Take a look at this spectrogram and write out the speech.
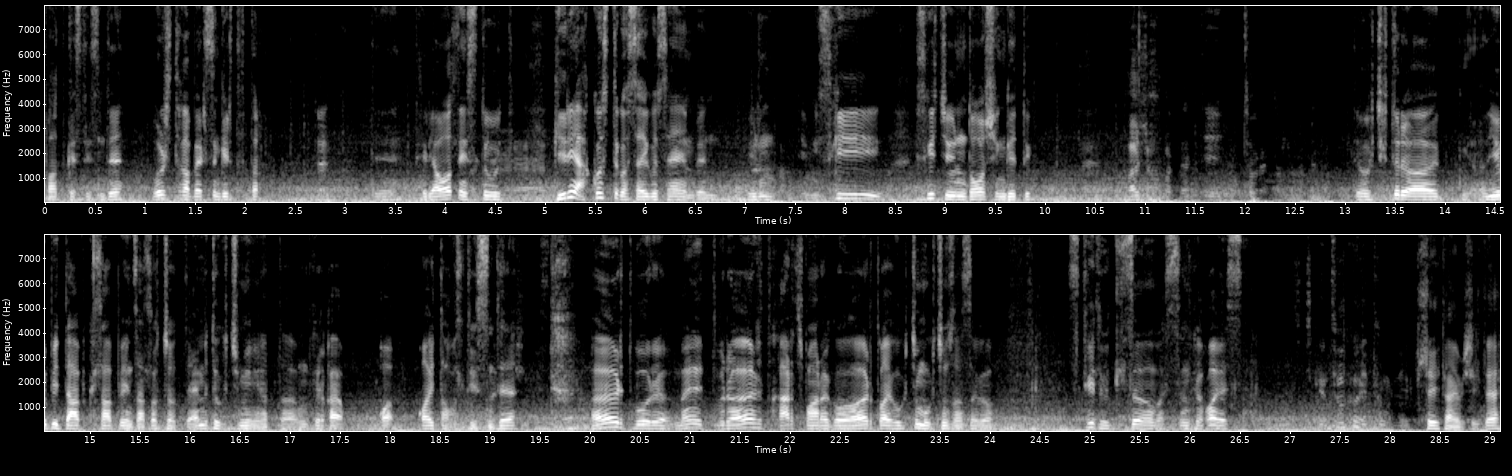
подкаст хийсэн тий. Өөрсдөө барьсан гэр дотор. Тий. Тэгэхээр явуулын студ гэрийн акустик бас айгүй сайн юм байна. Ер нь тийм эсгий эсгий чи ер нь дуу шингээдэг. Ойлгохгүй. Тий. Тэгээ өчигдөр UB Dub Club-ын залуучууд амьд хөгжмийн одоо үнэхээр га- го- гоё тоглолт хийсэн тий. Ойрд бүр манайд бүр ойрд гарч мараагүй ойрд гоё хөгжим хөгжим сонсоогүй. Сэтгэл хөдлсөн бас үнэхээр гоё байсан. Жижигхэн цөөхөн идэх хүний play time шиг те.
